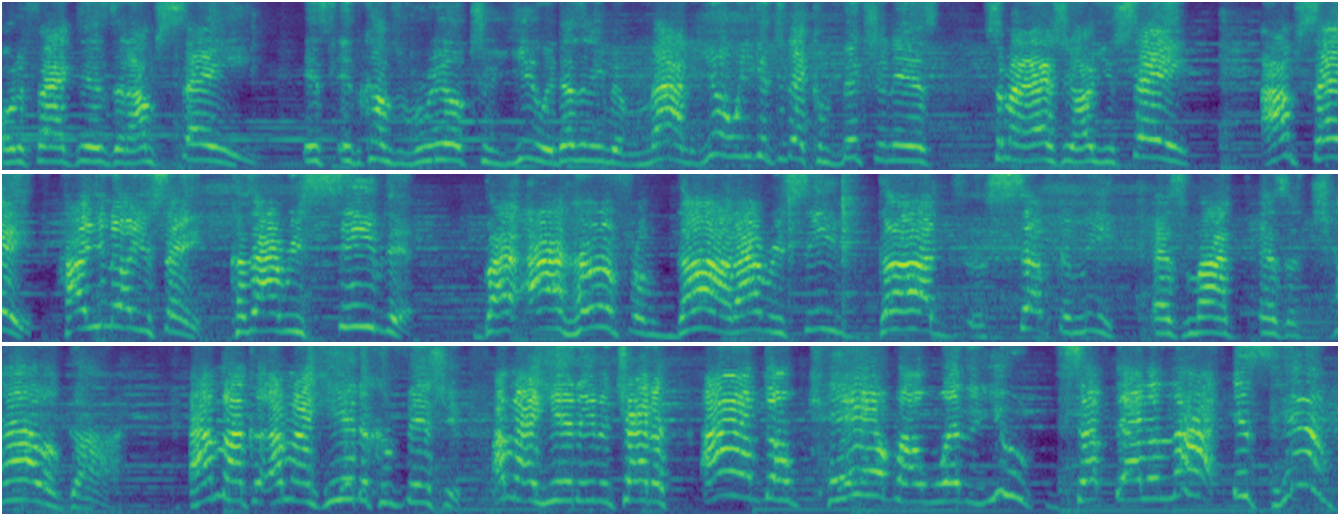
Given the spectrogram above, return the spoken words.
or the fact is that I'm saved. It's, it becomes real to you. It doesn't even matter. You know, when you get to that conviction is somebody asks you, are you saved? I'm saved. How you know you're saved? Because I received it. But I heard from God. I received God accepting me as my as a child of God. I'm not I'm not here to convince you. I'm not here to even try to I don't care about whether you accept that or not. It's him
